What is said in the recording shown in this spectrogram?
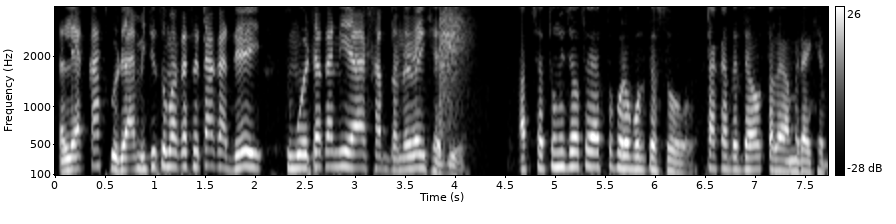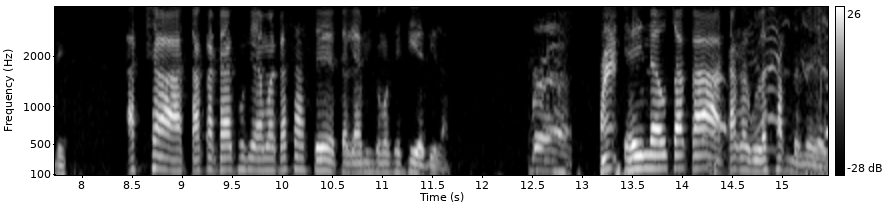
তাহলে এক কাজ করি আমি তো তোমার কাছে টাকা দেই তুমি ওই টাকা নিয়ে আর সাবধানে রেখে দিও আচ্ছা তুমি যত এত করে বলতেছো টাকাতে দাও তাহলে আমি রেখে দিই। আচ্ছা টাকাটা এখনই আমার কাছে আছে তাহলে আমি তোমাকে দিয়ে দিলাম। এই নাও টাকা টাকাগুলা সাবধানে রেখে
